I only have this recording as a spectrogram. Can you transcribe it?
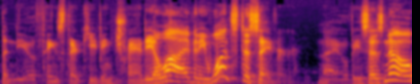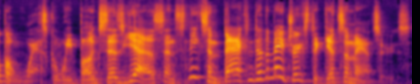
But Neo thinks they're keeping Trinity alive and he wants to save her. Niobe says no, but Wascally Bug says yes and sneaks him back into the Matrix to get some answers.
